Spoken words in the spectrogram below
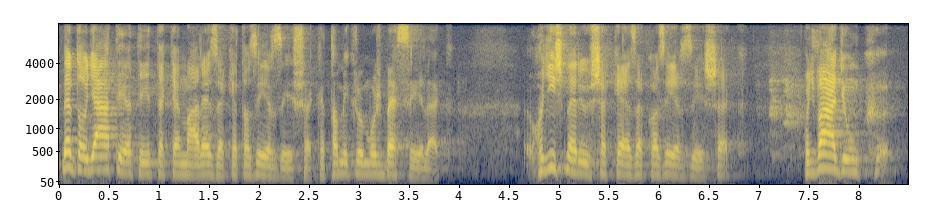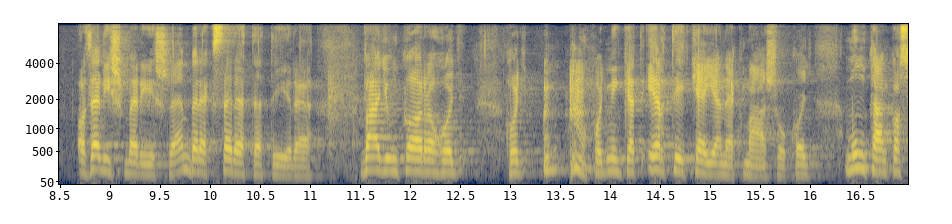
Nem tudom, hogy átéltétek-e már ezeket az érzéseket, amikről most beszélek. Hogy ismerősek-e ezek az érzések. Hogy vágyunk az elismerésre, emberek szeretetére, vágyunk arra, hogy, hogy, hogy minket értékeljenek mások, hogy munkánk az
